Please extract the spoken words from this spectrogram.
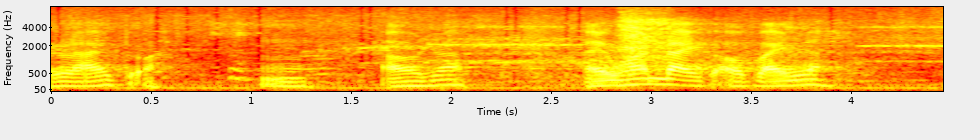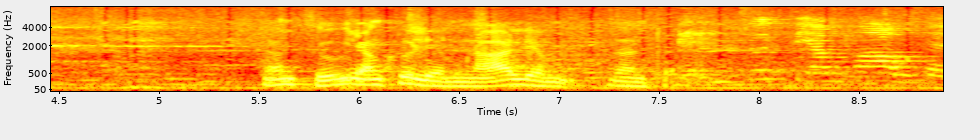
กหลายตัวอืมเอาซะไอ้วัดใดก็เอาไปละหนังสือยังคือเหลี่ยมหนาเหลี่ยมนั่นเถอะชุดเตรียมพร้อมแต่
